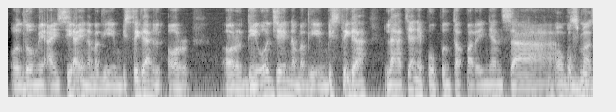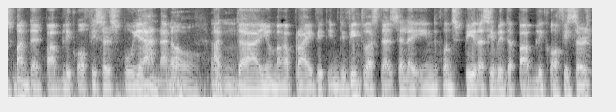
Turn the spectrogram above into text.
although may ICI na mag-iimbestiga or or DOJ na mag-iimbestiga, lahat yan ipupunta pa rin yan sa Ombudsman. ombudsman, dahil public officers po yan. Ano? Oo. At Mm-mm. uh, yung mga private individuals dahil sila in conspiracy with the public officers,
